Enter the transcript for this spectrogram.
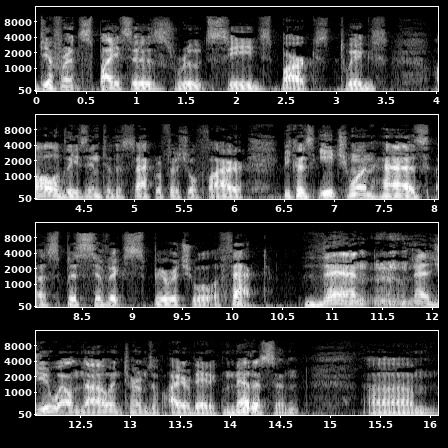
different spices, roots, seeds, barks, twigs, all of these into the sacrificial fire because each one has a specific spiritual effect. Then, as you well know, in terms of Ayurvedic medicine, um,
